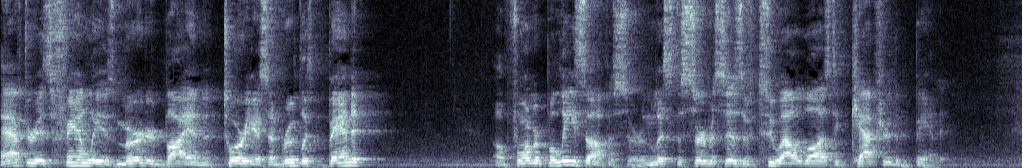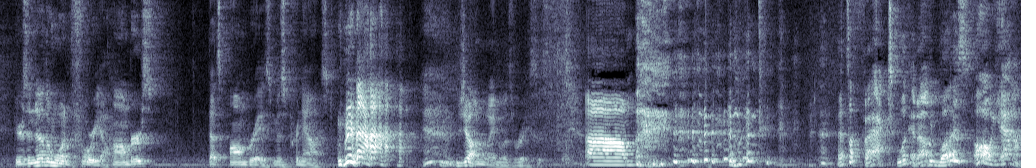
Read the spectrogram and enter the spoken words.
After his family is murdered by a notorious and ruthless bandit, a former police officer enlists the services of two outlaws to capture the bandit. Here's another one for you, Hombers. That's hombres mispronounced. John Wayne was racist. Um, that's a fact. Look it up. He was? Oh yeah,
